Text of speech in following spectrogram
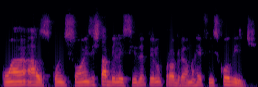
com a, as condições estabelecidas pelo programa Refis Covid.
